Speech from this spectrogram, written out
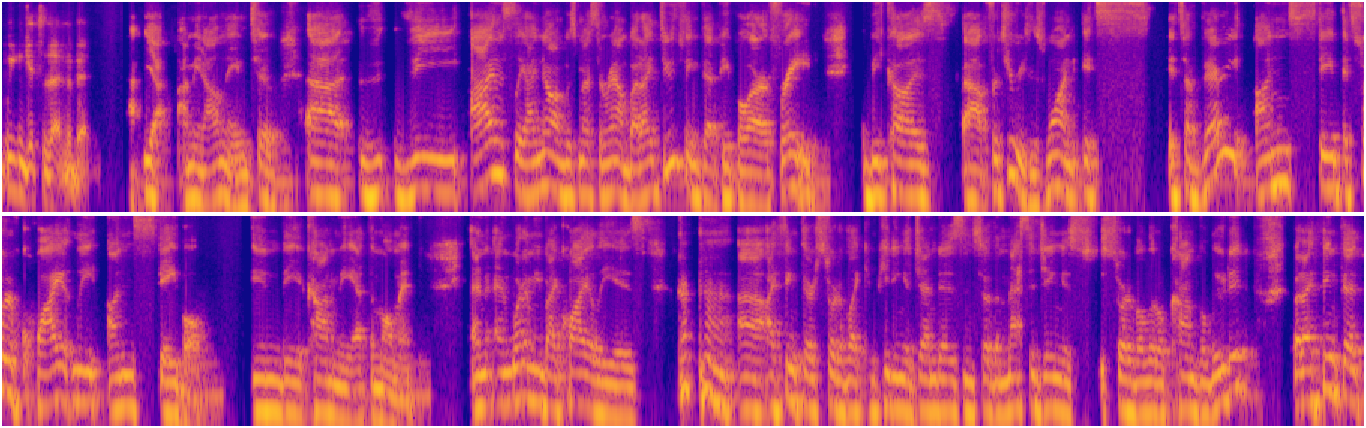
we can get to that in a bit. Yeah, I mean, I'll name too. Uh, the, the honestly, I know I was messing around, but I do think that people are afraid because uh, for two reasons. One, it's it's a very unstable. It's sort of quietly unstable in the economy at the moment. And and what I mean by quietly is uh, I think there's sort of like competing agendas, and so the messaging is sort of a little convoluted. But I think that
